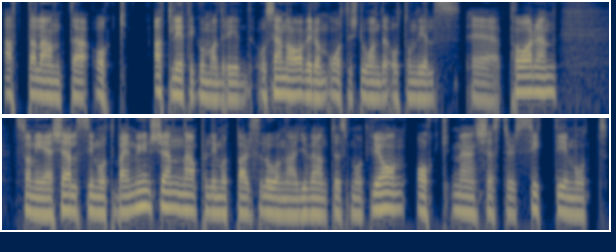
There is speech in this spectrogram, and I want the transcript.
Atalanta och Atletico Madrid. Och sen har vi de återstående åttondelsparen eh, som är Chelsea mot Bayern München, Napoli mot Barcelona, Juventus mot Lyon och Manchester City mot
